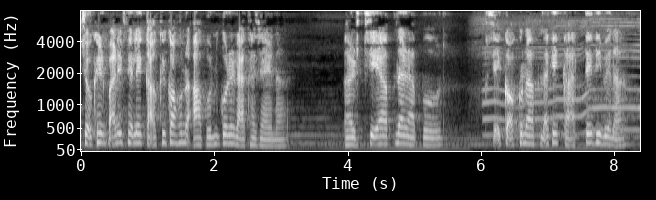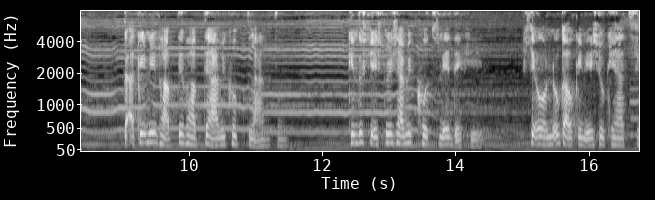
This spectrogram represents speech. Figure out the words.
চোখের পানি ফেলে কাউকে কখনো আপন করে রাখা যায় না। আর যে আপনার আপন, সে কখনো আপনাকে কাঁদতে দিবে না। তাকে নিয়ে ভাবতে ভাবতে আমি খুব ক্লান্ত। কিন্তু শেষমেশ আমি খোঁজ নিয়ে দেখি। সে অন্য কাউকে নিয়ে সুখে আছে।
